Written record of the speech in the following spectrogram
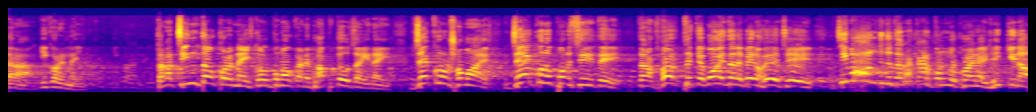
তারা কি করে নাই? তারা চিন্তাও করে নাই, কল্পনাও করে ভাবতেও যায় নাই। যে কোনো সময়, যে কোনো পরিস্থিতিতে তারা ঘর থেকে ময়দানে বের হয়েছে, জীবন দিতে তারা কার্পণ্য করে নাই, ঠিক কিনা?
